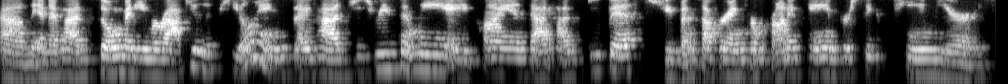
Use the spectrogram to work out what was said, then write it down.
Um, and I've had so many miraculous healings. I've had just recently a client that has lupus. She's been suffering from chronic pain for 16 years.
